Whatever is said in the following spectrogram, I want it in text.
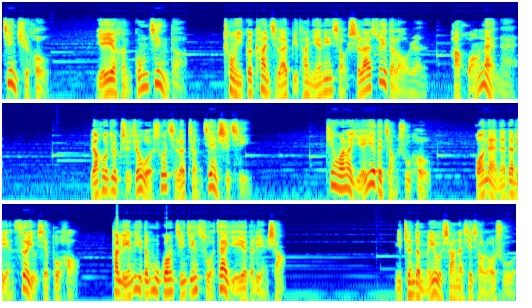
进去后，爷爷很恭敬地冲一个看起来比他年龄小十来岁的老人喊：“黄奶奶。”然后就指着我说起了整件事情。听完了爷爷的讲述后，黄奶奶的脸色有些不好，她凌厉的目光紧紧锁在爷爷的脸上。你真的没有杀那些小老鼠？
